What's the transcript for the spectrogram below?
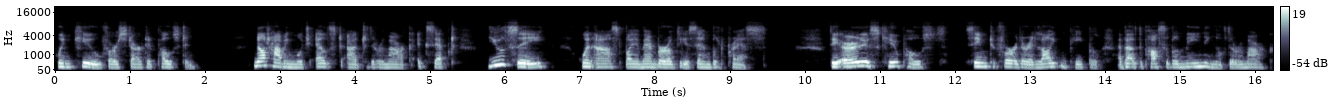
when Q first started posting not having much else to add to the remark except, You'll see, when asked by a member of the assembled press. The earliest Q posts seemed to further enlighten people about the possible meaning of the remark,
